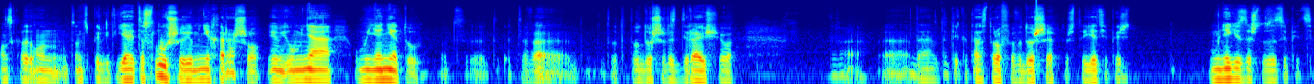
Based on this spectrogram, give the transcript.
Он сказал, он, он теперь говорит, я это слушаю, и мне хорошо, и у меня у меня нету вот этого вот этого душераздирающего э, да, вот этой катастрофы в душе, потому что я теперь меня есть за что зацепиться.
